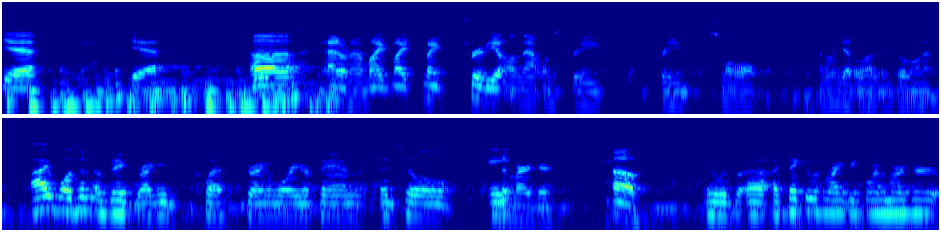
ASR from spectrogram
Yeah. Yeah. Uh, I don't know. My, my my trivia on that one's pretty pretty small. I don't got a lot of info on it. I wasn't a big Dragon Quest, Dragon Warrior fan until eight. The merger. Oh, It was, uh, I think it was right before the merger,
